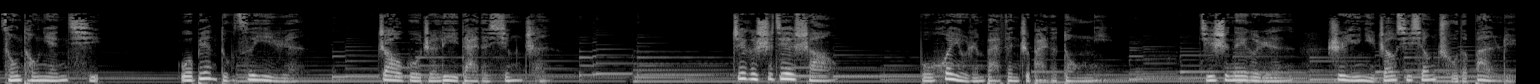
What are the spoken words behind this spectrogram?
从童年起，我便独自一人，照顾着历代的星辰。”这个世界上，不会有人百分之百的懂你。即使那个人是与你朝夕相处的伴侣，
